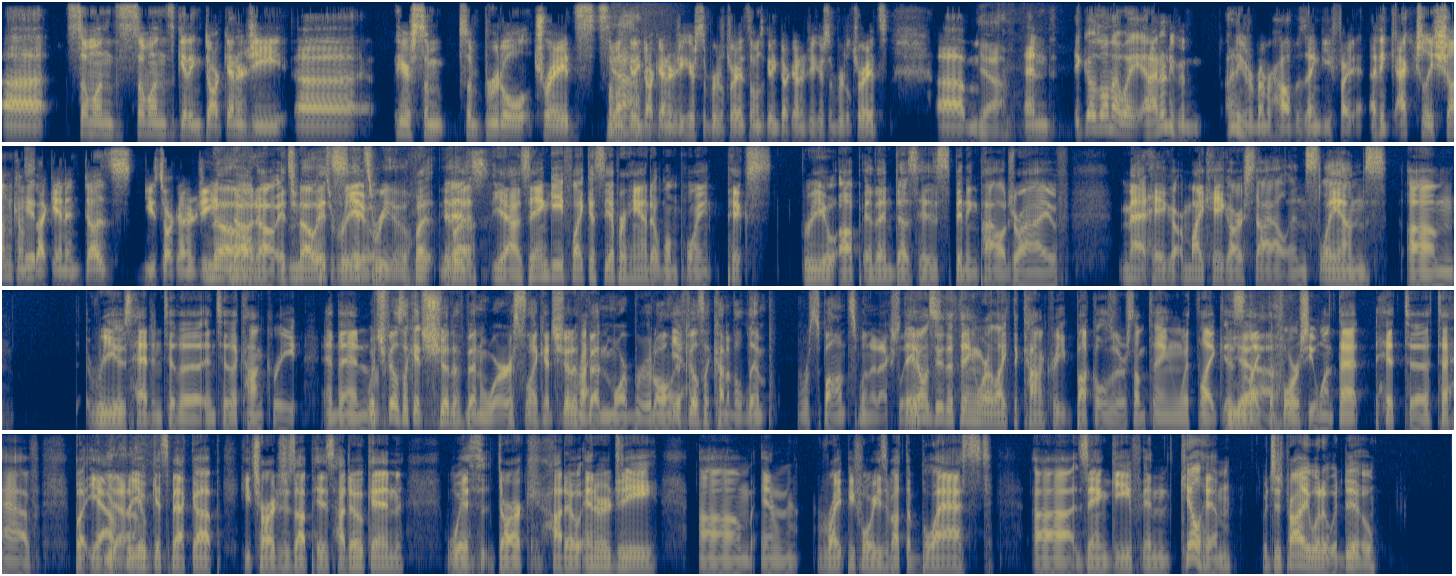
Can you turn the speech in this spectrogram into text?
uh, someone's someone's getting dark energy. Uh, here's some some brutal trades. Someone's Yeah. getting dark energy. Here's some brutal trades. Someone's getting dark energy. Here's some brutal trades. Um, Yeah. and it goes on that way. And I don't even I don't even remember how the Zangief fight. I think actually Shun comes It- back in and does use dark energy. No, No, no, it's- no, it's it's Ryu. It's Ryu. But It but, is. yeah, Zangief like gets the upper hand at one point, picks Ryu up, and then does his spinning pile drive, Matt Haggar, Mike Haggar style, and slams um Ryu's head into the into the concrete, and then which feels like it should have been worse. Like it should have Right. been more brutal. Yeah. It feels like kind of a limp response when it actually they don't do the thing where like the concrete buckles or something with like is Yeah. like the force you want that hit to to have. But yeah, Yeah. Ryu gets back up. He charges up his Hadoken with dark Hado energy. Um, and right before he's about to blast uh Zangief and kill him, which is probably what it would do,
